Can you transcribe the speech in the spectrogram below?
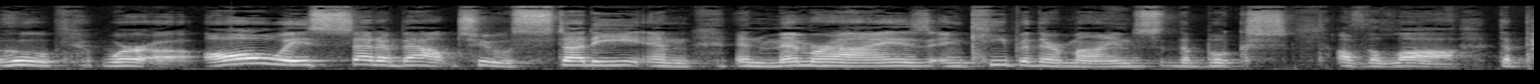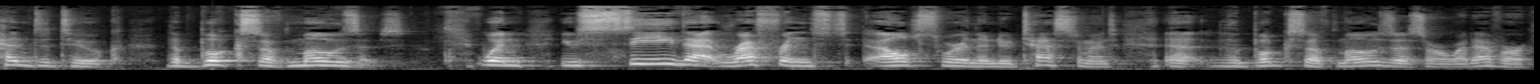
who were uh, always set about to study and, and memorize and keep in their minds the books of the law, the Pentateuch, the books of Moses. When you see that referenced elsewhere in the New Testament, uh, the books of Moses or whatever,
